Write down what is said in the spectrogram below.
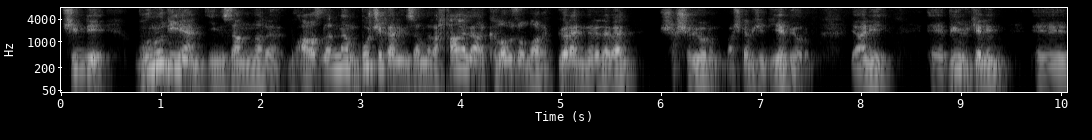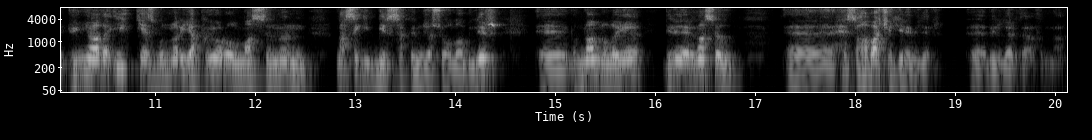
Şimdi bunu diyen insanları, ağızlarından bu çıkan insanları hala kılavuz olarak görenlere de ben şaşırıyorum. Başka bir şey diyemiyorum. Yani e, bir ülkenin e, dünyada ilk kez bunları yapıyor olmasının nasıl bir sakıncası olabilir? E, bundan dolayı birileri nasıl e, hesaba çekilebilir e, birileri tarafından?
